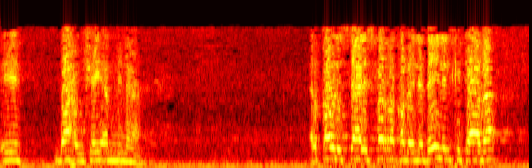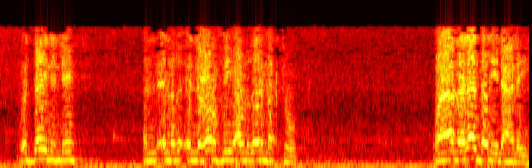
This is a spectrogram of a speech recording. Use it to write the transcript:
إيه؟ ضعوا شيئا منها. القول الثالث فرق بين دين الكتابة والدين اللي العرفي أو الغير مكتوب. وهذا لا دليل عليه.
